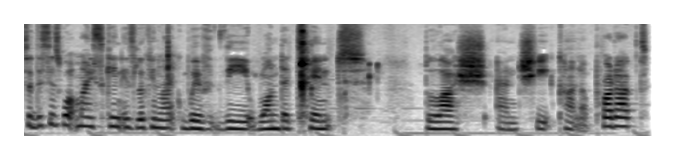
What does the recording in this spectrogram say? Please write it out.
So this is what my skin is looking like with the wonder tint blush and cheek kind of product.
